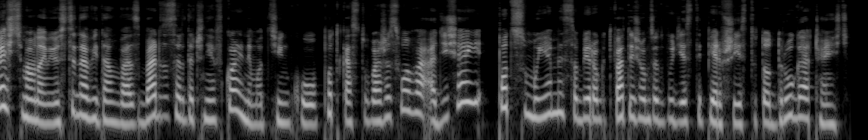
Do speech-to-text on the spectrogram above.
Cześć, mam na imię Justyna, witam Was bardzo serdecznie w kolejnym odcinku podcastu Wasze Słowa, a dzisiaj podsumujemy sobie rok 2021. Jest to, to druga część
